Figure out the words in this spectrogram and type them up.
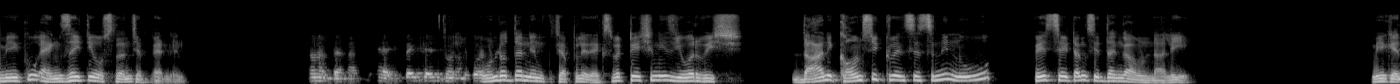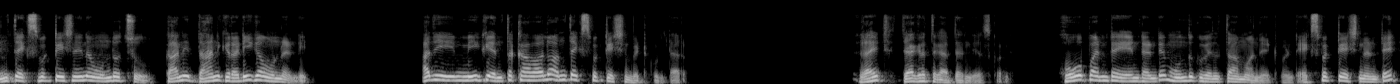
మీకు యాంగ్జైటీ వస్తుందని చెప్పాను నేను ఆ, దాని అర్థం ఎక్స్పెక్టేషన్ ఉండకూడదు ఉండొద్దని నేను చెప్పలేదు. ఎక్స్పెక్టేషన్ ఈజ్ యువర్ విష్ దాని కాన్సిక్వెన్సెస్ని నువ్వు ఫేస్ చేయటానికి సిద్ధంగా ఉండాలి. మీకు ఎంత ఎక్స్పెక్టేషన్ అయినా ఉండొచ్చు కానీ దానికి రెడీగా ఉండండి. అది మీకు ఎంత కావాలో అంత ఎక్స్పెక్టేషన్ పెట్టుకుంటారు. రైట్ జాగ్రత్తగా అర్థం చేసుకోండి. హోప్ అంటే ఏంటంటే ముందుకు వెళ్తాము అనేటువంటి. ఎక్స్పెక్టేషన్ అంటే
